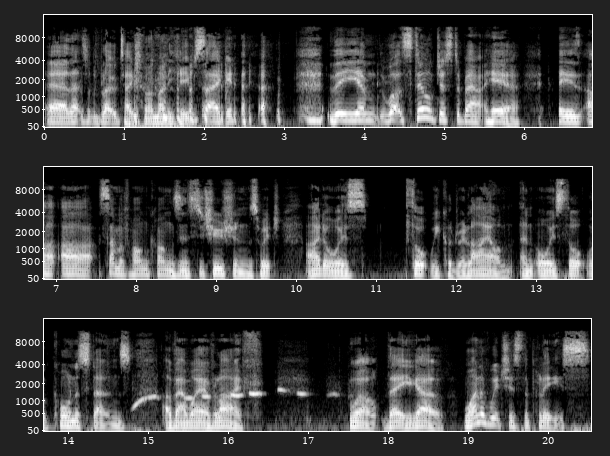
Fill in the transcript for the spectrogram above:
Uh, that's what the bloke who takes my money keeps saying. the um, what's still just about here is are, are some of Hong Kong's institutions, which I'd always thought we could rely on, and always thought were cornerstones of our way of life. Well, there you go. One of which is the police.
